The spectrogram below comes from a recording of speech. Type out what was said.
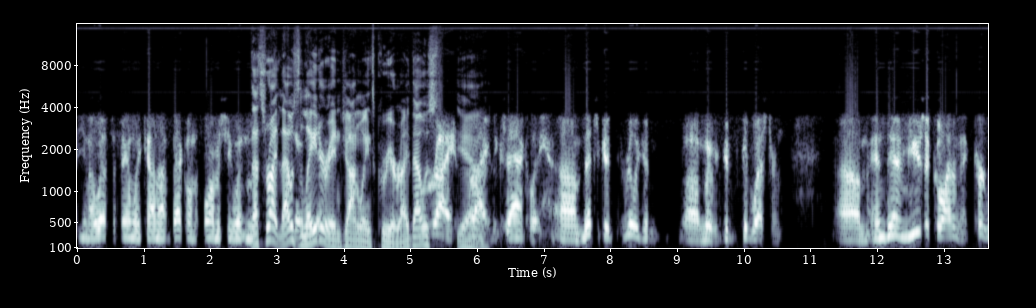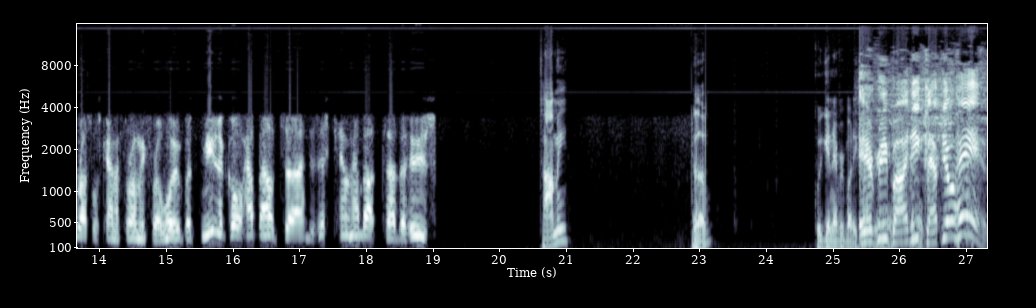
you know, left the family kind of back on the farm as he went. And, That's right. That was Yeah. later in John Wayne's career, right? That was right. Yeah. Right. Exactly. Um, that's a good, really good uh, movie. Good, good western. Um, and then musical. I don't know. Kurt Russell's kind of thrown me for a loop, but musical. How about uh, does this count? How about uh, the Who's? Tommy. Hello. Can we get everybody? clap your? Everybody clap your hands.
